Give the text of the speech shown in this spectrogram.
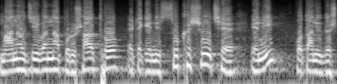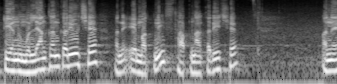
માનવ જીવનના પુરુષાર્થો એટલે કે એની સુખ શું છે, એની પોતાની દ્રષ્ટિએનું મૂલ્યાંકન કર્યું છે અને એ મતની સ્થાપના કરી છે. અને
